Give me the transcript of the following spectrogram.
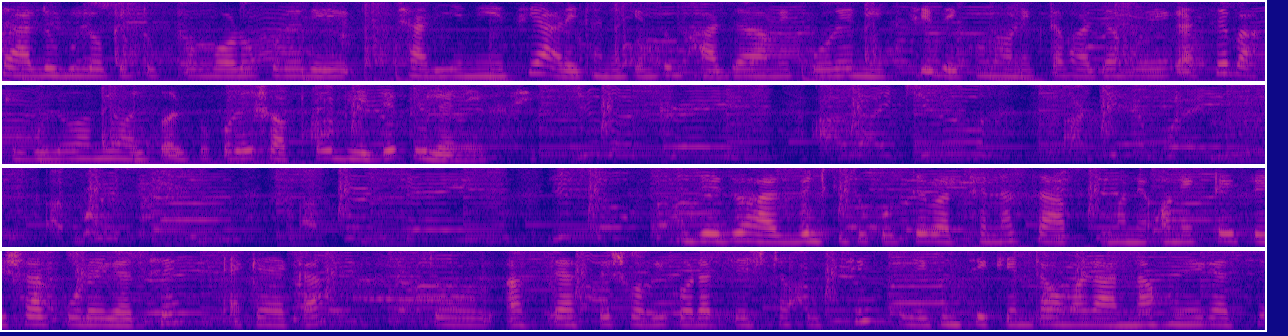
যে আলুগুলোকে টুকরো বড় করে ছাড়িয়ে নিয়েছি। আর এখানে কিন্তু ভাজা আমি করে নিচ্ছি। দেখুন অনেকটা ভাজা হয়ে গেছে। বাকিগুলো আমি অল্প অল্প করে সবটাই ভেজে তুলে নিচ্ছি। যেহেতু হাজবেন্ড কিছু করতে পারছে না, চাপ মানে অনেকটাই প্রেশার পড়ে গেছে একা একা। তো আস্তে আস্তে সবই করার চেষ্টা করছি। দেখুন চিকেনটাও আমার রান্না হয়ে গেছে।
